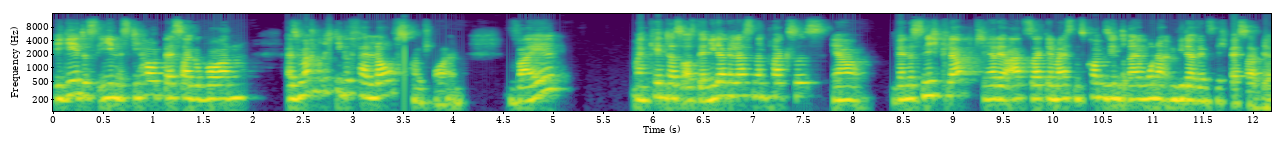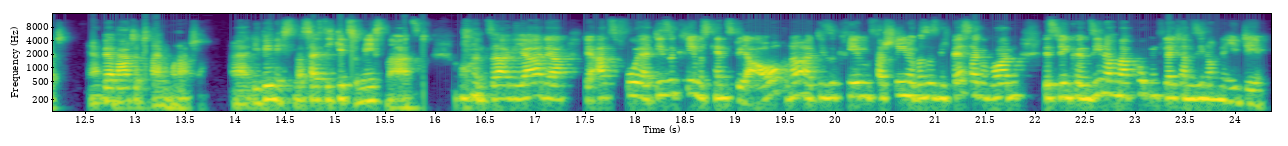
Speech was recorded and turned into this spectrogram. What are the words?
wie geht es ihnen, ist die Haut besser geworden? Also machen richtige Verlaufskontrollen, weil man kennt das aus der niedergelassenen Praxis, ja, wenn es nicht klappt, ja, der Arzt sagt ja meistens, kommen Sie in drei Monaten wieder, wenn es nicht besser wird. Ja, wer wartet drei Monate? Ja, die wenigsten. Das heißt, ich gehe zum nächsten Arzt und sage, ja, der, der Arzt vorher hat diese Creme, das kennst du ja auch, ne, hat diese Creme verschrieben, aber es ist nicht besser geworden. Deswegen können Sie noch mal gucken, vielleicht haben Sie noch eine Idee.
